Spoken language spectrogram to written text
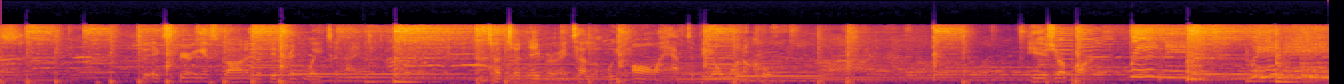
us to experience God in a different way tonight. Touch your neighbor and tell them we all have to be on one accord. Here's your part. We need, we need.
